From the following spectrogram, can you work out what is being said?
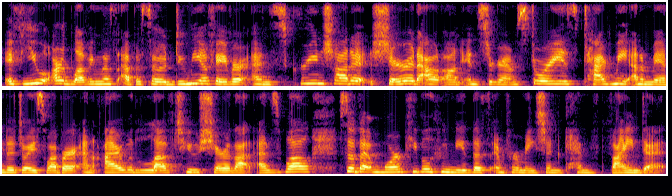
If you are loving this episode, do me a favor and screenshot it, share it out on Instagram stories, tag me at Amanda Joyce Weber, and I would love to share that as well so that more people who need this information can find it.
